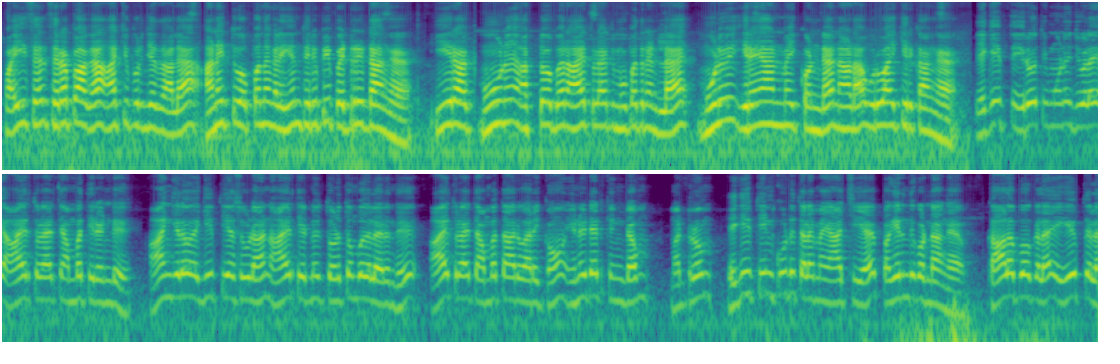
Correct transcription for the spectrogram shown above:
ஃபைசல் சிறப்பாக ஆட்சி புரிஞ்சதால அனைத்து ஒப்பந்தங்களையும் திருப்பி பெற்றுட்டாங்க ஈராக் மூணு அக்டோபர் ஆயிரத்தி தொள்ளாயிரத்தி முப்பத்தி ரெண்டில் முழு இறையாண்மை கொண்ட நாடாக உருவாக்கியிருக்காங்க. எகிப்து இருபத்தி மூணு ஜூலை ஆயிரத்தி தொள்ளாயிரத்தி ஐம்பத்தி ரெண்டு ஆங்கிலோ எகிப்திய சூடான் ஆயிரத்தி எட்நூத்தி தொண்ணூத்தொம்பதுல இருந்து ஆயிரத்தி தொள்ளாயிரத்தி ஐம்பத்தாறு வரைக்கும் யுனைடெட் கிங்டம் மற்றும் எகிப்தின் கூட்டு தலைமை ஆட்சியை பகிர்ந்து கொண்டாங்க. காலப்போக்கில் எகிப்தில்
